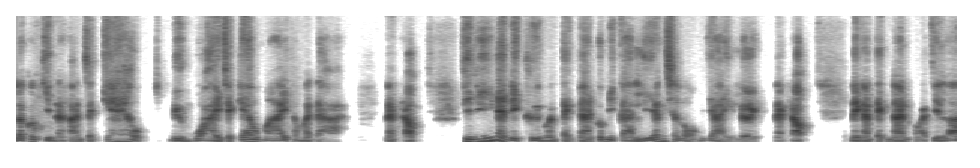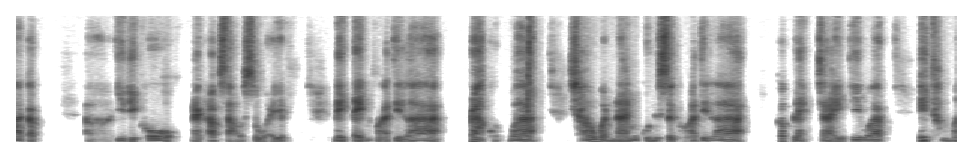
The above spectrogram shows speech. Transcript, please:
แล้วก็กินอาหารจากแก้ว ดื่มไวน์จากแก้วไม้ธรรมดานะครับ ทีนี้เนี่ยในคืนวันแต่งงานก็มีการเลี้ยงฉลองใหญ่เลยนะครับ ในงานแต่งงานของอาติล่ากับอิลดิโกนะครับสาวสวย ในเต็นท์ของอาติล่าปรากฏว่าเช้าวันนั้นคุณรู้สึกของอาติล่าก็แปลกใจที่ว่าเอ๊ะทำไม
